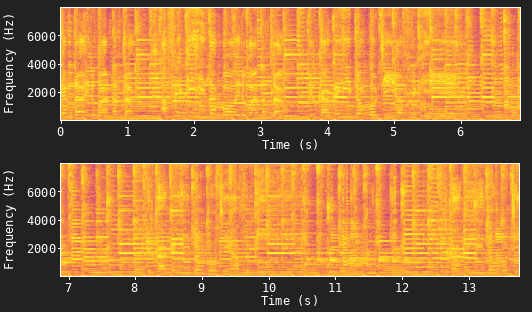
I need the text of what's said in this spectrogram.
kanda irwananda Afriki labo irwananda Irkaga idogoti Afriki Irkaga idogoti Afriki Irkaga idogoti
